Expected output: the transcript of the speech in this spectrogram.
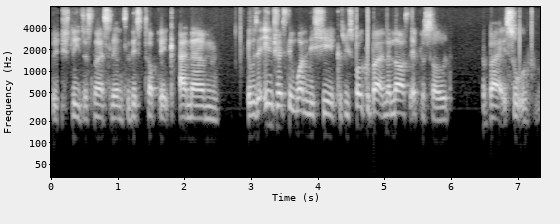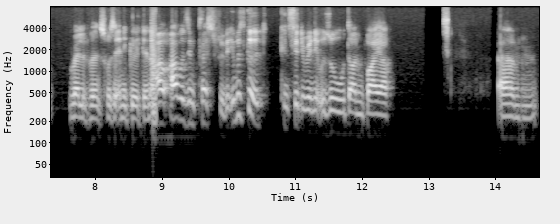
which leads us nicely onto this topic. And um, it was an interesting one this year because we spoke about in the last episode about it sort of relevance? Was it any good? And I, I was impressed with it. It was good considering it was all done via um,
